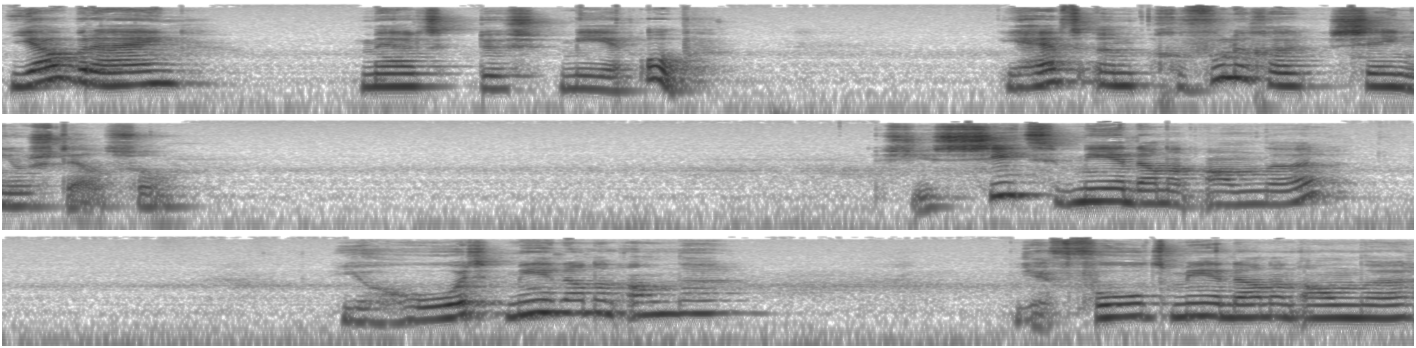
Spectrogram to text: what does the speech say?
Jouw brein merkt dus meer op. Je hebt een gevoeliger zenuwstelsel. Dus je ziet meer dan een ander. Je hoort meer dan een ander. Je voelt meer dan een ander.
